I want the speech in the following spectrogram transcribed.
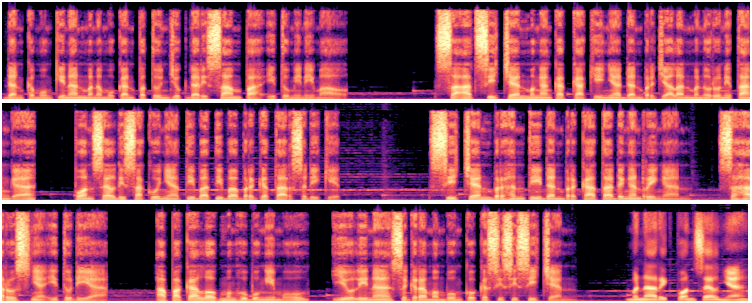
dan kemungkinan menemukan petunjuk dari sampah itu minimal. Saat si Chen mengangkat kakinya dan berjalan menuruni tangga, ponsel di sakunya tiba-tiba bergetar sedikit. Si Chen berhenti dan berkata dengan ringan, seharusnya itu dia. Apakah log menghubungimu? Yulina segera membungkuk ke sisi si Chen. Menarik ponselnya,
